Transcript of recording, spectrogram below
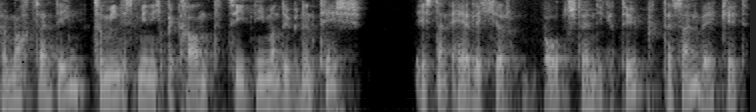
der macht sein Ding. Zumindest mir nicht bekannt, zieht niemand über den Tisch, ist ein ehrlicher, bodenständiger Typ, der seinen Weg geht.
